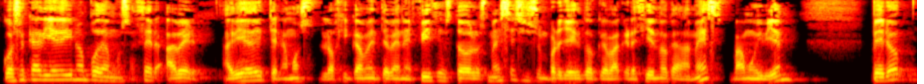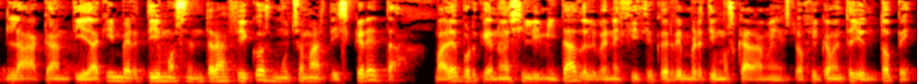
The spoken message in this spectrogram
Cosa que a día de hoy no podemos hacer. A ver, a día de hoy tenemos lógicamente beneficios todos los meses, es un proyecto que va creciendo cada mes, va muy bien, pero la cantidad que invertimos en tráfico es mucho más discreta, ¿vale? Porque no es ilimitado el beneficio que reinvertimos cada mes. Lógicamente hay un tope.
